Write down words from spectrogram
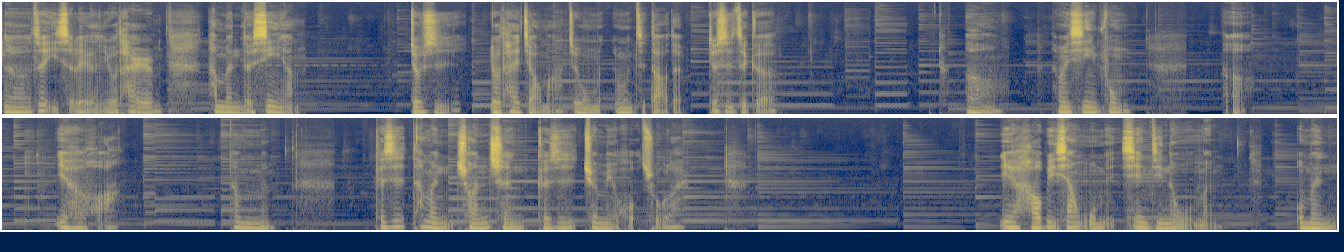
呃，这以色列人、犹太人他们的信仰就是犹太教嘛，就我们我们知道的，就是这个，呃，他们信奉呃耶和华，他们可是他们传承，可是却没有活出来。也好比像我们现今的我们，我们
